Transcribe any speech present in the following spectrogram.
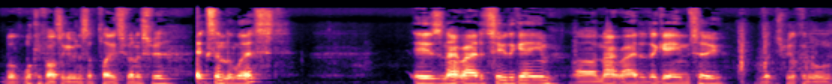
Looking forward to giving this a play. To be honest with you, sixth on the list is Knight Rider 2 the game, or Knight Rider the game 2, which we look at the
